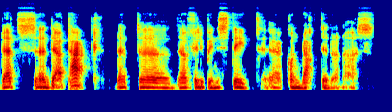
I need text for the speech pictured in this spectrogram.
that's the attack that the Philippine state conducted on us.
